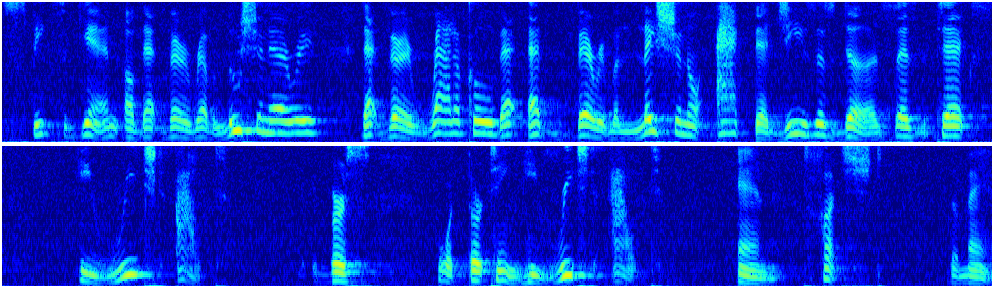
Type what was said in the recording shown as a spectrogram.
speaks again of that very revolutionary, that very radical, that, that very relational act that Jesus does, says the text, he reached out. Verse 413, he reached out and touched the man.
